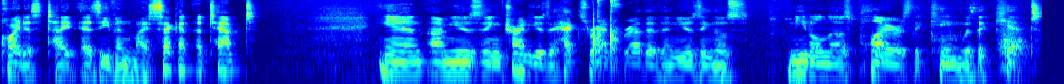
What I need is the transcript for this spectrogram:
quite as tight as even my second attempt. And I'm using, trying to use a hex wrench rather than using those needle nose pliers that came with the kit.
